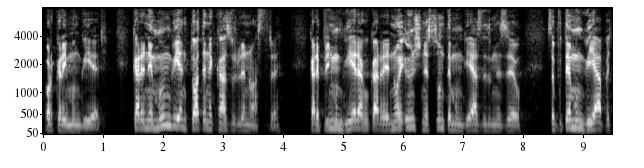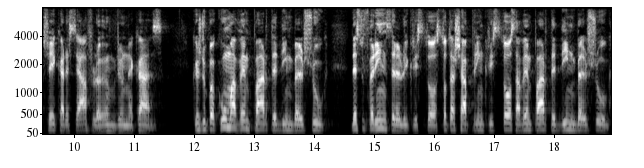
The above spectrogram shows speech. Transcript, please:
oricărei mângâieri, care ne mângâie în toate necazurile noastre, care prin mângâierea cu care noi înșine suntem mângâiați de Dumnezeu, să putem mângâia pe cei care se află în vreun necaz. Căci după cum avem parte din belșug, de suferințele lui Hristos. Tot așa, prin Hristos avem parte din belșug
